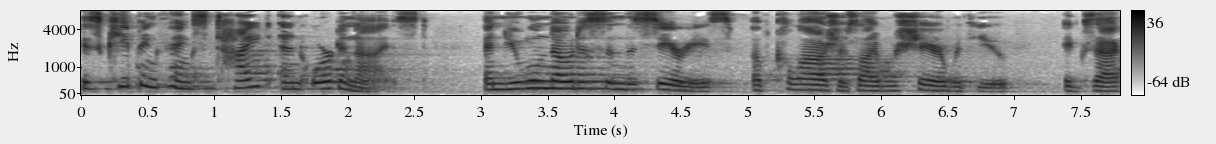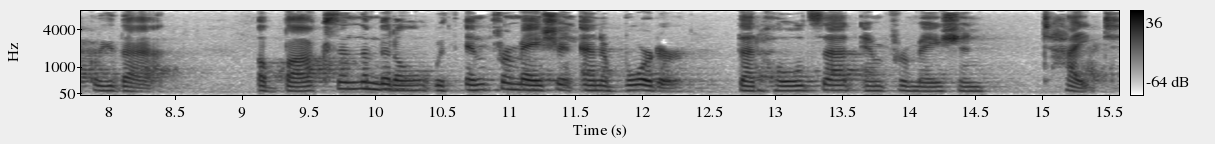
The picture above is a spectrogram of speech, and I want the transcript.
is keeping things tight and organized, and you will notice in the series of collages I will share with you exactly that. A box in the middle with information and a border that holds that information tight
